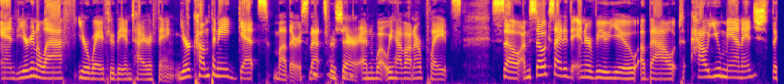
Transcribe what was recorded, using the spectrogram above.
and you're going to laugh your way through the entire thing. Your company gets mothers, that's for sure, and what we have on our plates. So I'm so excited to interview you about how you manage the,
